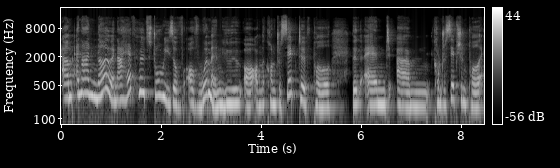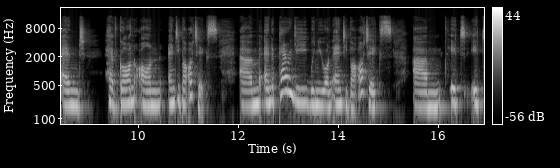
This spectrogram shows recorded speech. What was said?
Um, and I know, and I have heard stories of, of women who are on the contraceptive pill the and um, contraception pill and have gone on antibiotics. Um, and apparently, when you're on antibiotics, um, it it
